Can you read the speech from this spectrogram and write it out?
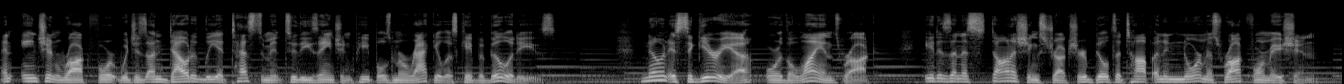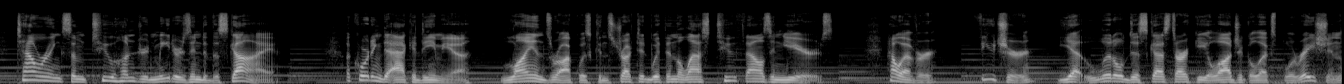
An ancient rock fort which is undoubtedly a testament to these ancient people's miraculous capabilities. Known as Sigiriya or the Lion's Rock, it is an astonishing structure built atop an enormous rock formation towering some 200 meters into the sky. According to academia, Lion's Rock was constructed within the last 2,000 years. However, future, yet little discussed archaeological exploration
